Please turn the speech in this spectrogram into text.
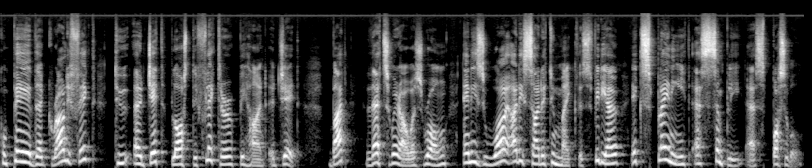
compare the ground effect to a jet blast deflector behind a jet. But that's where I was wrong and is why I decided to make this video explaining it as simply as possible.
